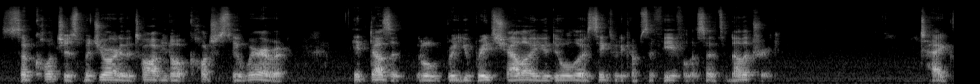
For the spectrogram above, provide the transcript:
subconscious, majority of the time you're not consciously aware of it, it does it. It'll you breathe shallow, you do all those things when it comes to fearfulness. So it's another trick. Take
